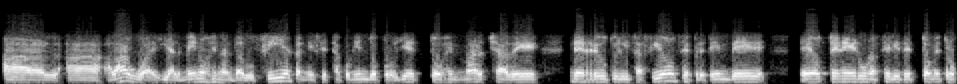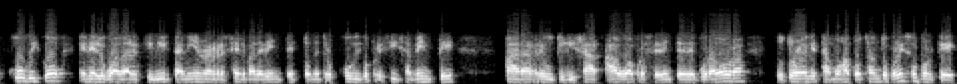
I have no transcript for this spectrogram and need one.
al, agua. Y al menos en Andalucía también se está poniendo proyectos en marcha de reutilización, se pretende obtener una serie de hectómetros cúbicos, en el Guadalquivir también una reserva de 20 hectómetros cúbicos precisamente para reutilizar agua procedente de depuradora. Nosotros que estamos apostando por eso, porque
